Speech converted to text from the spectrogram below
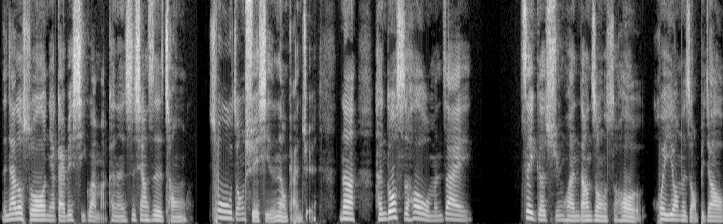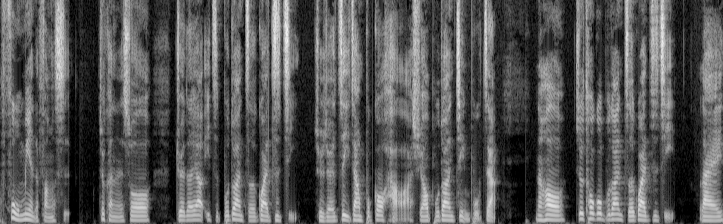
人家都说你要改变习惯嘛，可能是像是从错误中学习的那种感觉。那很多时候我们在这个循环当中的时候，会用那种比较负面的方式，就可能说觉得要一直不断责怪自己，就觉得自己这样不够好啊，需要不断进步这样，然后就透过不断责怪自己。来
